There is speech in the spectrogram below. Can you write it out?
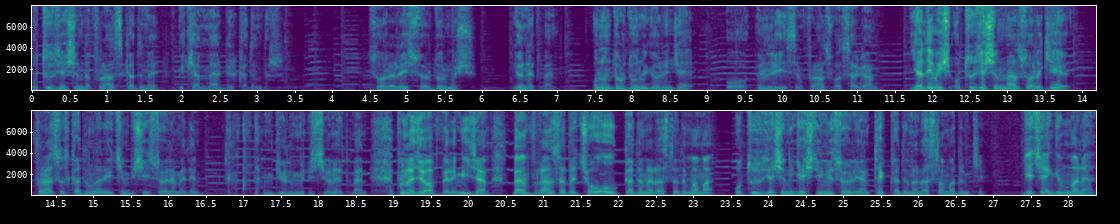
30 yaşında Fransız kadını mükemmel bir kadındır. Sonra rejisör durmuş, yönetmen. Onun durduğunu görünce o ünlü isim François Sagan ya demiş 30 yaşından sonraki Fransız kadınları için bir şey söylemedin? Adam gülmüş yönetmen. Buna cevap veremeyeceğim. Ben Fransa'da çok kadına rastladım ama 30 yaşını geçtiğini söyleyen tek kadına rastlamadım ki. Geçen gün bana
